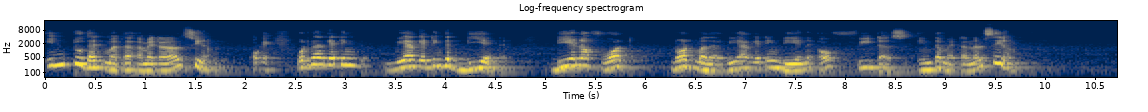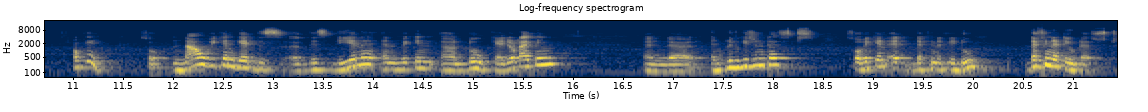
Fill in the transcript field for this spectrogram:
into that uh, maternal serum okay what we are getting we are getting the dna dna of what? Not mother we are getting dna of fetus in the maternal serum. Okay so now we can get this uh, this dna and we can uh, do karyotyping and uh, amplification tests. So we can uh, definitely do definitive test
